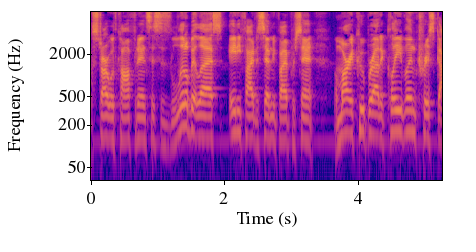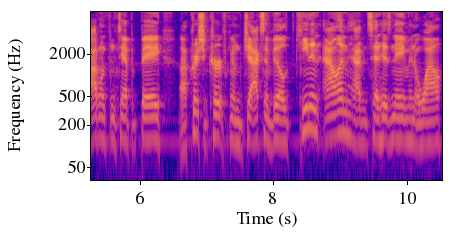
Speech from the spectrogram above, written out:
start with confidence. This is a little bit less, 85 to 75%. Amari Cooper out of Cleveland, Chris Godwin from Tampa Bay, uh, Christian Kirk from Jacksonville, Keenan Allen, haven't said his name in a while.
